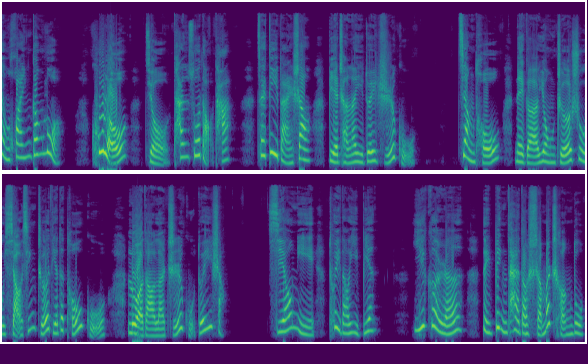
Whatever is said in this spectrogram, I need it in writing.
恩话音刚落，骷髅就坍缩倒塌，在地板上变成了一堆纸骨。降头那个用折术小心折叠的头骨落到了纸骨堆上。小你退到一边。一个人得病态到什么程度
